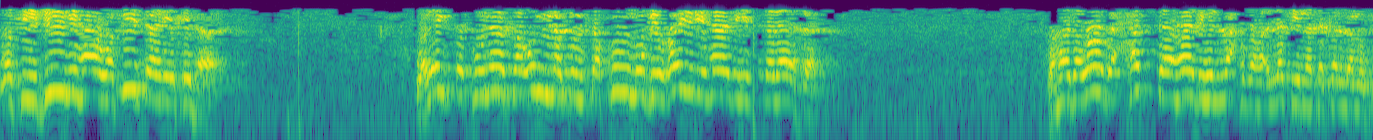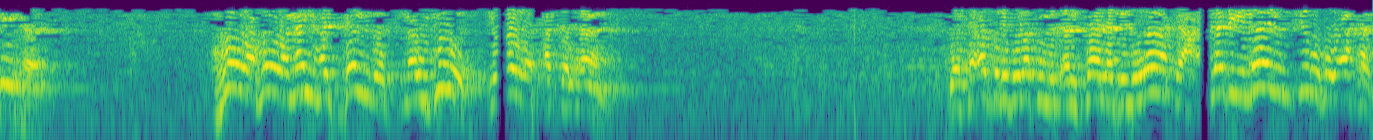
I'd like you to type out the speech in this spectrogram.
وفي دينها وفي تاريخها. وليست هناك أمة تقوم بغير هذه الثلاثة. وهذا واضح حتى هذه اللحظة التي نتكلم فيها. هو هو منهج جندس موجود يدرس حتى الآن. وسأضرب لكم الأمثال بالواقع الذي لا ينكره أحد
